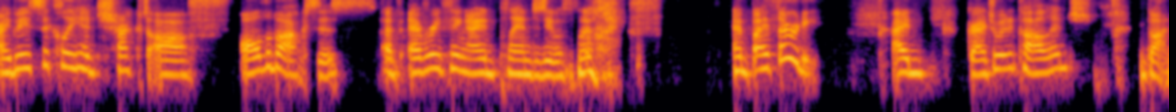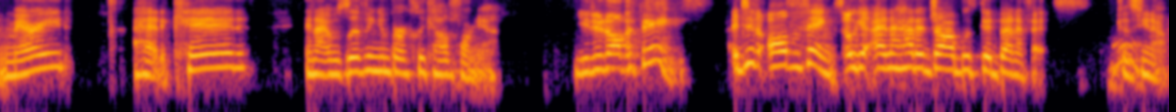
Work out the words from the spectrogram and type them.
I basically had checked off all the boxes of everything I had planned to do with my life. And by thirty, I'd graduated college, gotten married, I had a kid, and I was living in Berkeley, California. You did all the things. I did all the things. Oh yeah, and I had a job with good benefits because oh. you know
